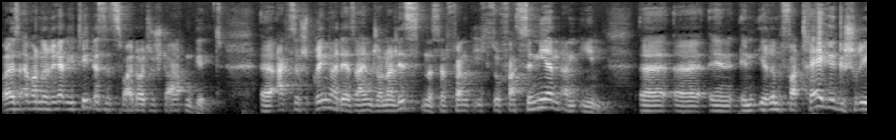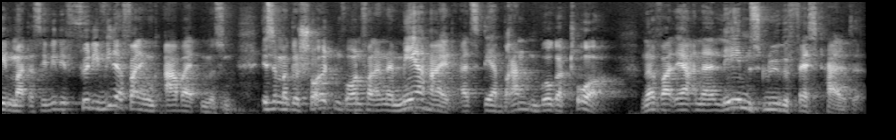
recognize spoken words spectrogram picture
weil es einfach eine Realität, dass es zwei deutsche Staaten gibt. Äh, Axel Springer, der seinen Journalisten, das fand ich so faszinierend an ihm, äh, äh, in, in ihren Verträge geschrieben hat, dass sie für die Wiedervereinigung arbeiten müssen, ist immer gescholten worden von einer Mehrheit als der Brandenburger Tor ne, weil er an der Lebenslüge festhalte.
